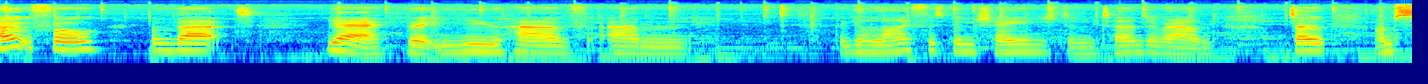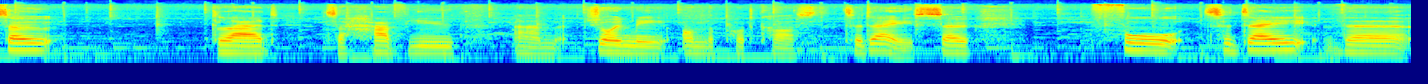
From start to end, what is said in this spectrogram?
hopeful that, yeah, that you have, um, that your life has been changed and turned around. So I'm so glad to have you um, join me on the podcast today. So for today, the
